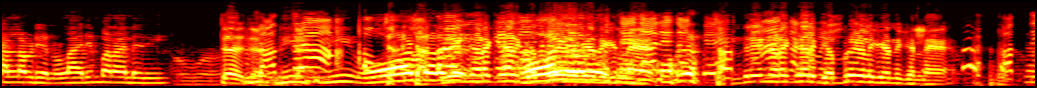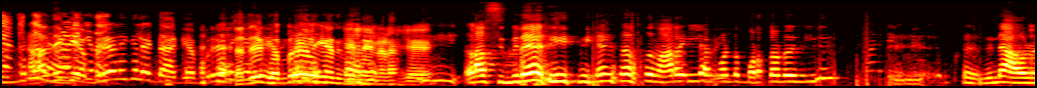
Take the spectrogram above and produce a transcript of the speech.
കള്ളവിടിയാണ് ഉള്ള ആരും പറയാലേ നീ? എടാ സിബിനെ നീ മാറിയില്ല അങ്ങോട്ട് പുറത്തോട്ട് ഇല്ല നിന്നെ അവിടെ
